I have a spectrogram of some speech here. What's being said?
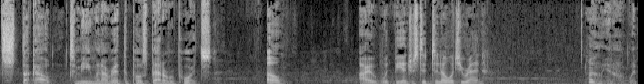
stuck out to me when I read the post battle reports. Oh. I would be interested to know what you read. Well, you know, it went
